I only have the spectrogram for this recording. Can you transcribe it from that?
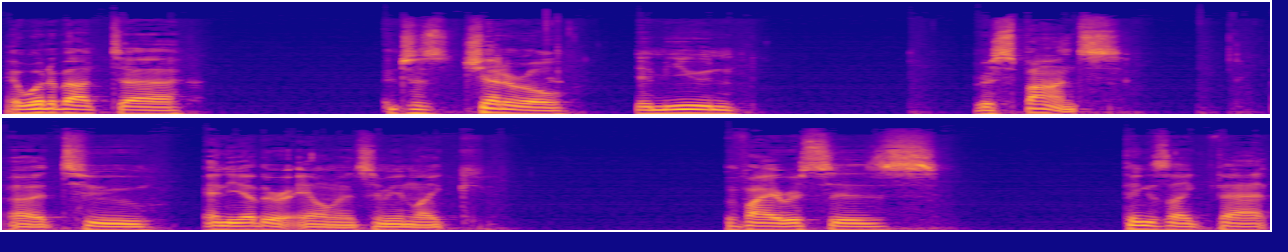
And what about uh, just general immune response uh, to any other ailments? I mean, like viruses, things like that,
